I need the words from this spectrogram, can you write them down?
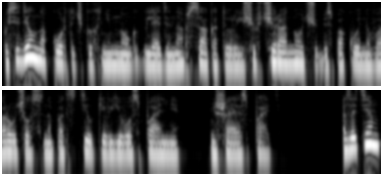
Посидел на корточках немного, глядя на пса, который еще вчера ночью беспокойно ворочался на подстилке в его спальне, мешая спать. А затем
